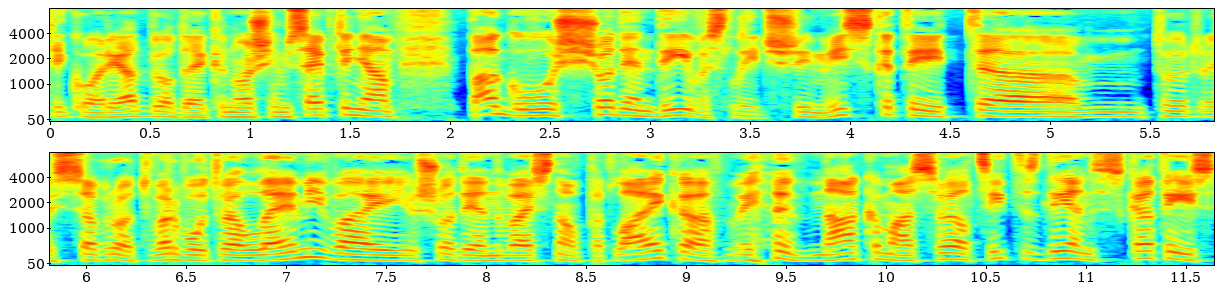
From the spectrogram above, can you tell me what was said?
tikko arī atbildēja, ka no šīm septiņām paguvuši šodien divas līdz šim izskatīt. Tur es saprotu, varbūt vēl lemj, vai šodien vairs nav pat laika, nākamās vēl citas dienas skatīs.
